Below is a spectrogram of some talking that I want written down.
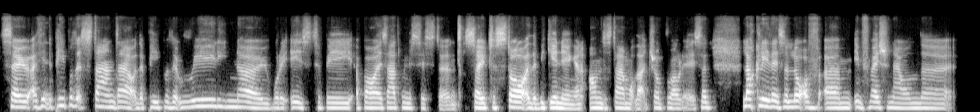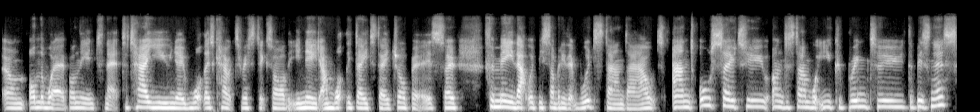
So I think the people that stand out are the people that really know what it is to be a buyer's admin assistant. So to start at the beginning and understand what that job role is. And luckily, there's a lot of um, information now on the um, on the web, on the internet to tell you, you know, what those characteristics are that you need and what the day-to-day job is. So for me that would be somebody that would stand out and also to understand what you could bring to the business.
